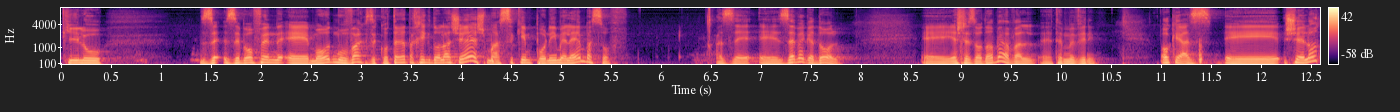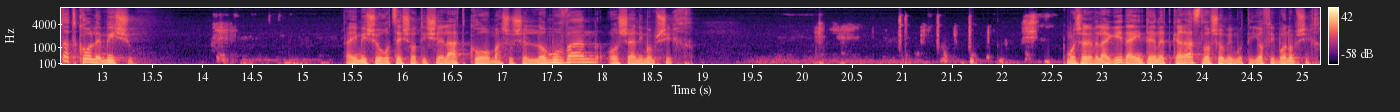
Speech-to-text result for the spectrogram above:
כאילו, זה, זה באופן אה, מאוד מובהק, זה כותרת הכי גדולה שיש, מעסיקים פונים אליהם בסוף. אז אה, אה, זה בגדול. אה, יש לזה עוד הרבה, אבל אה, אתם מבינים. אוקיי, אז אה, שאלות עד כה למישהו. האם מישהו רוצה לשאול אותי שאלה עד כה, משהו שלא מובן, או שאני ממשיך? כמו שאני אוהב להגיד, האינטרנט קרס, לא שומעים אותי. יופי, בוא נמשיך.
